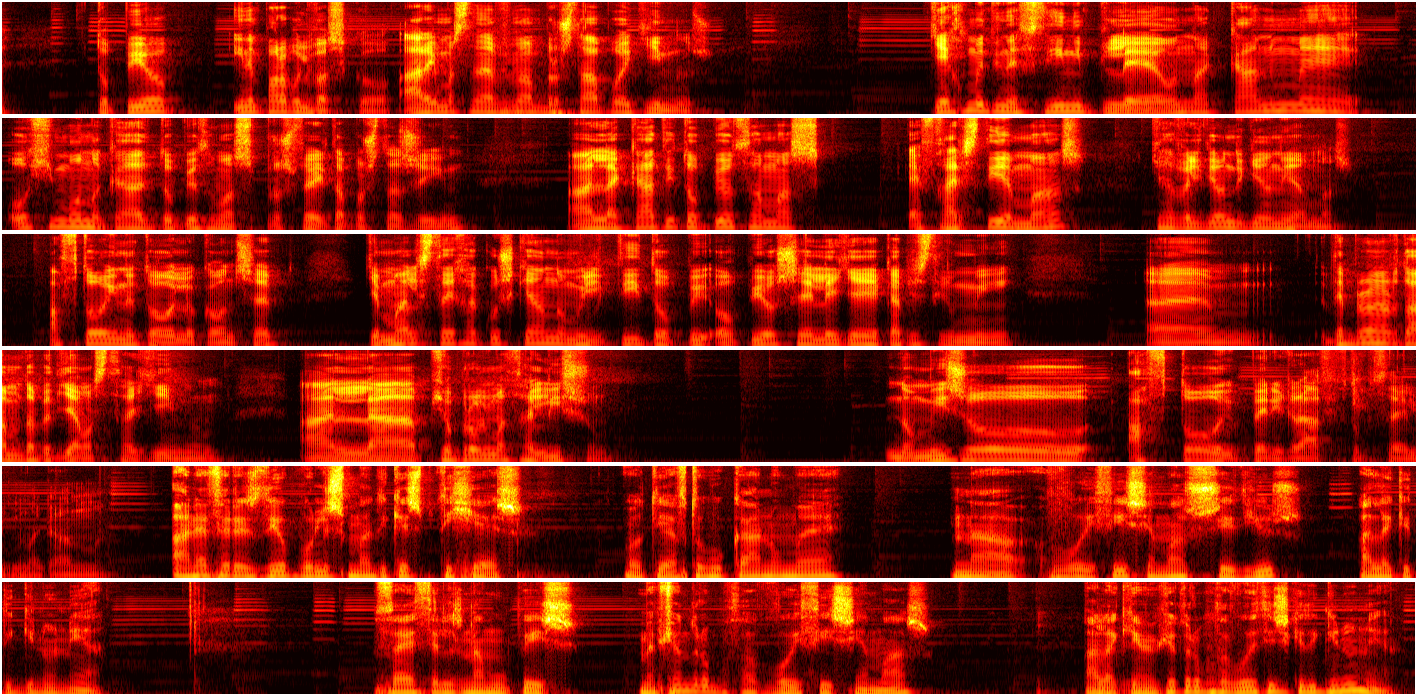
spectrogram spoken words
το οποίο είναι πάρα πολύ βασικό. Άρα είμαστε ένα βήμα μπροστά από εκείνους. Και έχουμε την ευθύνη πλέον να κάνουμε όχι μόνο κάτι το οποίο θα μας προσφέρει τα προς το ζην, αλλά κάτι το οποίο θα μας ευχαριστεί εμάς και θα βελτιώνει την κοινωνία μας. Αυτό είναι το όλο concept. Και μάλιστα είχα ακούσει και έναν ομιλητή το οποίο, ο οποίος έλεγε κάποια στιγμή ε, δεν πρέπει να ρωτάμε τα παιδιά μας τι θα γίνουν, αλλά ποιο πρόβλημα θα λύσουν. Νομίζω αυτό περιγράφει αυτό που θέλουμε να κάνουμε. Ανέφερες δύο πολύ σημαντικές πτυχές. Ότι αυτό που κάνουμε να βοηθήσει εμάς τους ίδιους, αλλά και την κοινωνία. Θα ήθελες να μου πεις με ποιον τρόπο θα βοηθήσει εμάς, αλλά και με ποιον τρόπο θα βοηθήσει και την κοινωνία;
